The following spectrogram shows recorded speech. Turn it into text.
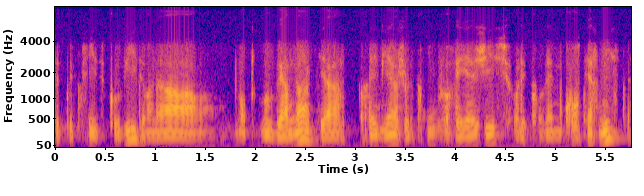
cette crise Covid, on a notre gouvernement qui a très bien, je trouve, réagi sur les problèmes court-termistes.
